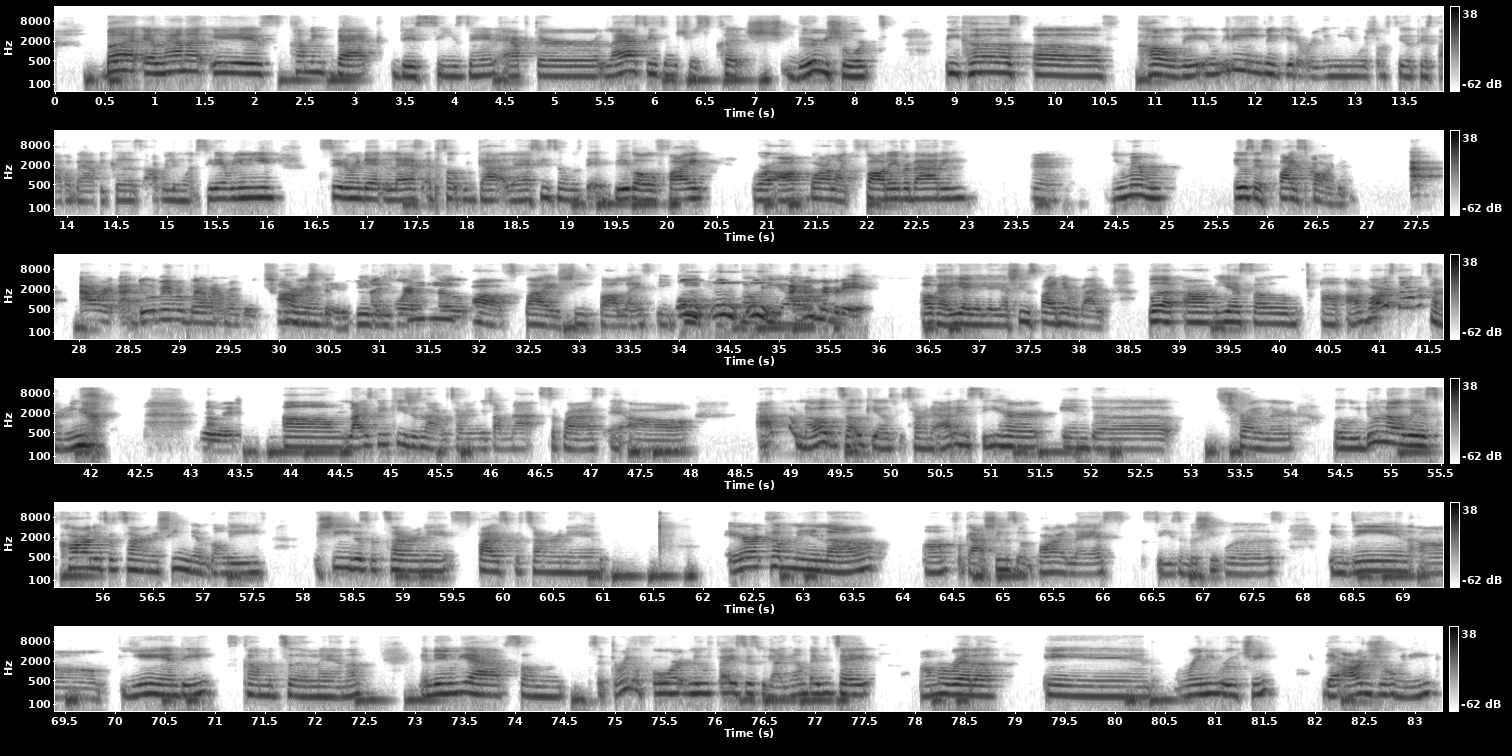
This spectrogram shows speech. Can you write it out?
but Atlanta is coming back this season after last season, which was cut sh- very short because of COVID, and we didn't even get a reunion, which I'm still pissed off about because I really want to see that reunion. Considering that the last episode we got last season was that big old fight where Akbar like fought everybody. Mm. You remember? It was a spice party. I, I, I do remember, but I don't remember too I much. remember it. Like four episodes. Oh, Spice. She fought like. Oh, oh, I do remember that. Okay, yeah, yeah, yeah, yeah. She was fighting everybody. But um, yeah, so uh, is not returning. Good. um, light skin Keisha's not returning, which I'm not surprised at all. I don't know if Tokyo's returning. I didn't see her in the trailer, but we do know is Karlie's returning. She never gonna leave. Rasheeda's returning. Spice returning. Erica Mena. Um, forgot she was in part last season, but she was. And then um, Yandy is coming to Atlanta. And then we have some so three or four new faces. We got Young Baby Tate, Omeretta, and Renni Rucci that are joining.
